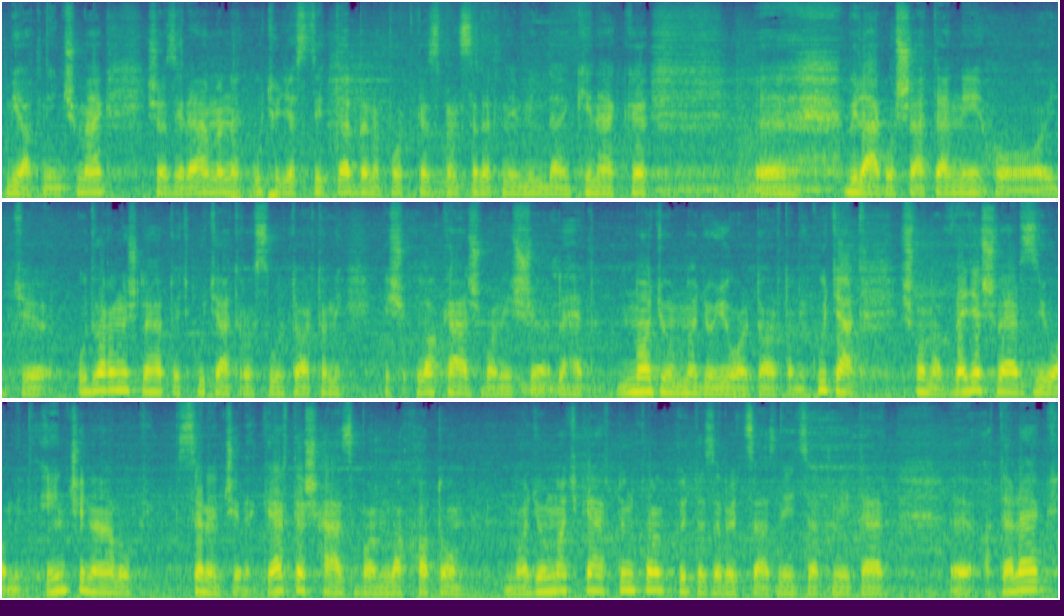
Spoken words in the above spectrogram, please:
miatt nincs meg, és azért elmennek, úgyhogy ezt itt ebben a podcastben szeretném mindenkinek világosá tenni, hogy udvaron is lehet egy kutyát rosszul tartani, és lakásban is lehet nagyon-nagyon jól tartani kutyát, és van a vegyes verzió, amit én csinálok, szerencsére kertesházban lakhatom, nagyon nagy kertünk van, 5500 négyzetméter a telek,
